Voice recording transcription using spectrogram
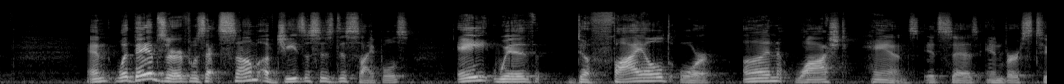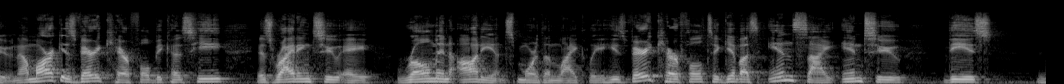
And what they observed was that some of jesus' disciples ate with defiled or unwashed hands it says in verse 2 now mark is very careful because he is writing to a Roman audience, more than likely. He's very careful to give us insight into these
